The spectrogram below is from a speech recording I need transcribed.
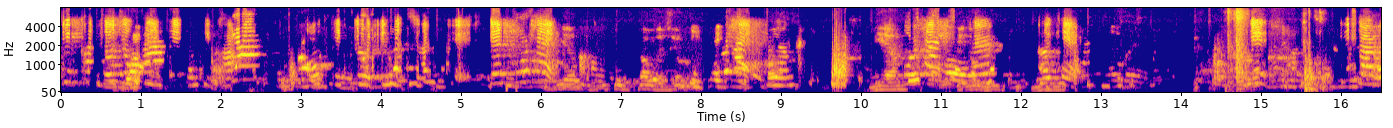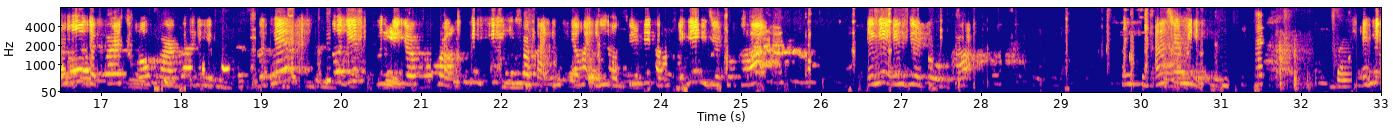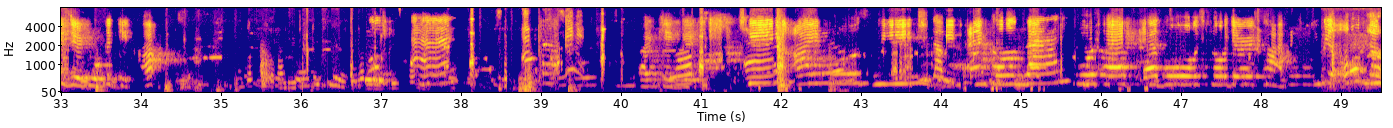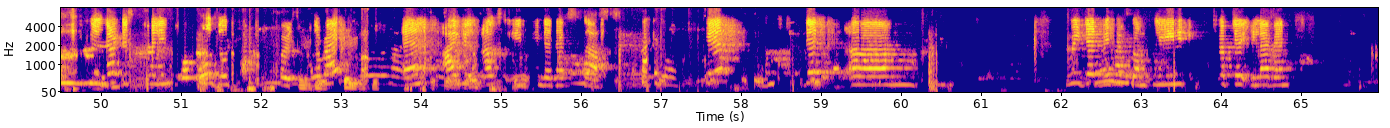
去看到就看这种去考。Okay, good. In the side, then forehead. Forehead. Yeah. Forehead is there. Okay. These, these are all the parts of our body. Okay? So this will be your program. Again, easier to cut. Again easier to. Answer me. Again easier to and Okay, good. Chin, eyebrows, feet, big ankle, neck, forehead, elbow, shoulder, thigh. You will all know, you will learn the spelling of all those words, alright? And I will ask you in the next class. Okay? Then, um, with that we have complete chapter 11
